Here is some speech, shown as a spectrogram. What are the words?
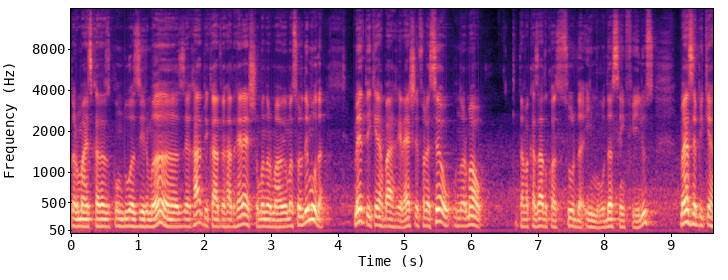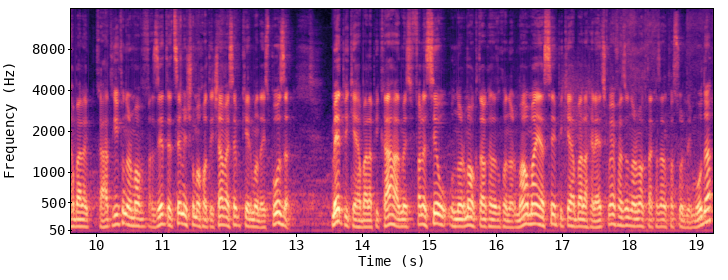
normais casados com duas irmãs, errado, picado, errado, heresh, uma normal e uma surda e muda. Met piquer bar heresh, faleceu, o normal que estava casado com a surda e muda, sem filhos. Mas é piquer bar o que, o normal vai fazer? Tetsem chuma rotechá, vai ser porque irmã da esposa. Met piquer bala picarra, mas se faleceu o normal que estava casado com a normal, mas se piquer bala que vai fazer o normal que está casado com a surda e muda.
